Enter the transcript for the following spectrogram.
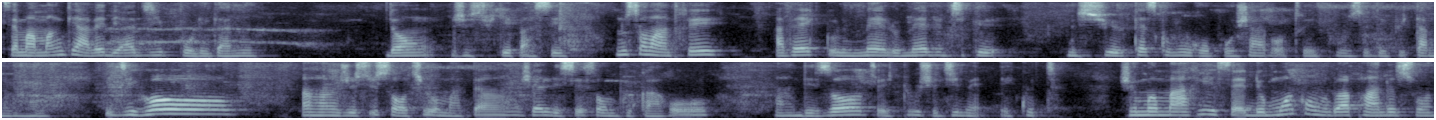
c'est maman qui avait déjà dit polygamie. Donc, je suis dépassée. Nous sommes entrés avec le maire. Le maire lui dit que, monsieur, qu'est-ce que vous reprochez à votre épouse depuis tant d'années? Il dit, oh, uh, je suis sortie au matin, j'ai laissé son boucaro en désordre et tout. Je dis, mais écoute, je me marie, c'est de moi qu'on doit prendre soin.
